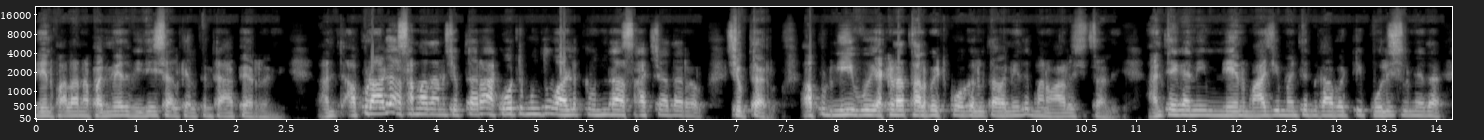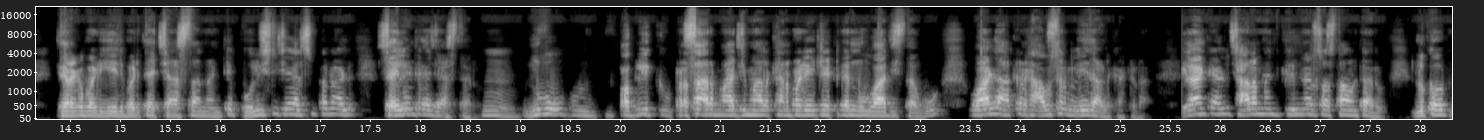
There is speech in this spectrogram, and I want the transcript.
నేను ఫలానా పని మీద విదేశాలకు వెళ్తుంటే ఆపారు అని అంతే అప్పుడు వాళ్ళు ఆ సమాధానం చెప్తారు. ఆ కోర్టు ముందు వాళ్ళకి ఉన్న సాక్ష్యాధారాలు చెప్తారు. అప్పుడు నీవు ఎక్కడ తలపెట్టుకోగలుగుతావు అనేది మనం ఆలోచించాలి. అంతేగాని నేను మాజీ మంత్రిని కాబట్టి పోలీసుల మీద తిరగబడి ఏది పడితే అది చేస్తానంటే పోలీసులు చేయాల్సిన పని వాళ్ళు సైలెంట్గా చేస్తారు. నువ్వు పబ్లిక్ ప్రసార మాధ్యమాలు కనపడేటట్టుగా నువ్వు వాదిస్తావు. వాళ్ళు అక్కడ అవసరం లేదు వాళ్ళకి అక్కడ. ఇలాంటి వాళ్ళు చాలా మంది క్రిమినల్స్ వస్తూ ఉంటారు. లుకౌట్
